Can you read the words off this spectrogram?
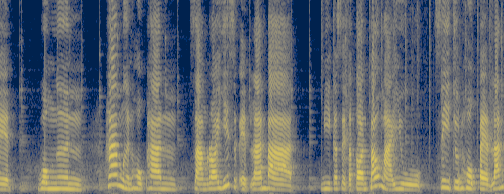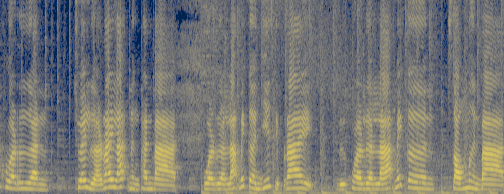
2567 วงเงิน 56,321 ล้านบาท มีเกษตรกรเป้าหมายอยู่ 4.68 ล้านครัวเรือน ช่วยเหลือไร่ละ 1,000 บาท ครัวเรือนละไม่เกิน 20 ไร่ หรือครัวเรือนละไม่เกิน 20,000 บาท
